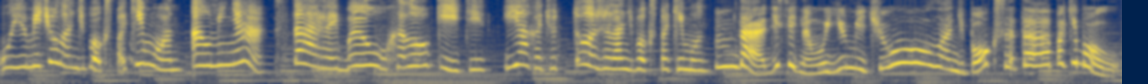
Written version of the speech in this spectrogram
У Юмичу ланчбокс покемон, а у меня старый БУ Hello Kitty. Я хочу тоже ланчбокс покемон. Да, действительно, у Юмичу ланчбокс это покебол.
